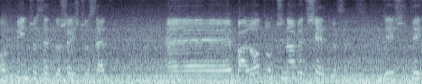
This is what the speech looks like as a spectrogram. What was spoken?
od 500 do 600 e, balotów czy nawet 700 gdzieś w tych,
